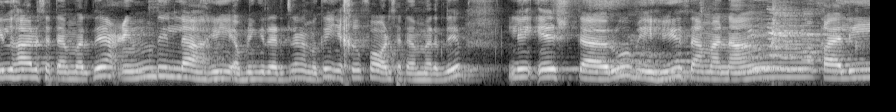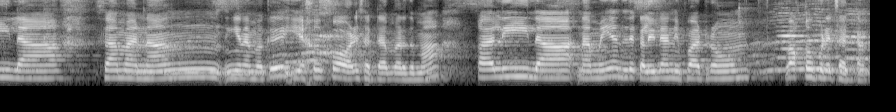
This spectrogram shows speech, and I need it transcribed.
இல்ஹார் சட்டம் வருது. ஐந்தில்லாஹி அப்படிங்கிற இடத்துல நமக்கு இஹ்ஃபாவோட சட்டம் வருது. லி எஷ்தரு பிஹி சமனங் கலீலா. சமனங் இங்கே நமக்கு எஹ்ஃபாவோட சட்டம் வருதுமா? கலீலா. நம்ம ஏன் அந்த கலீலா நிப்பாட்டுறோம்? வக்கஃபுடைய சட்டம்.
